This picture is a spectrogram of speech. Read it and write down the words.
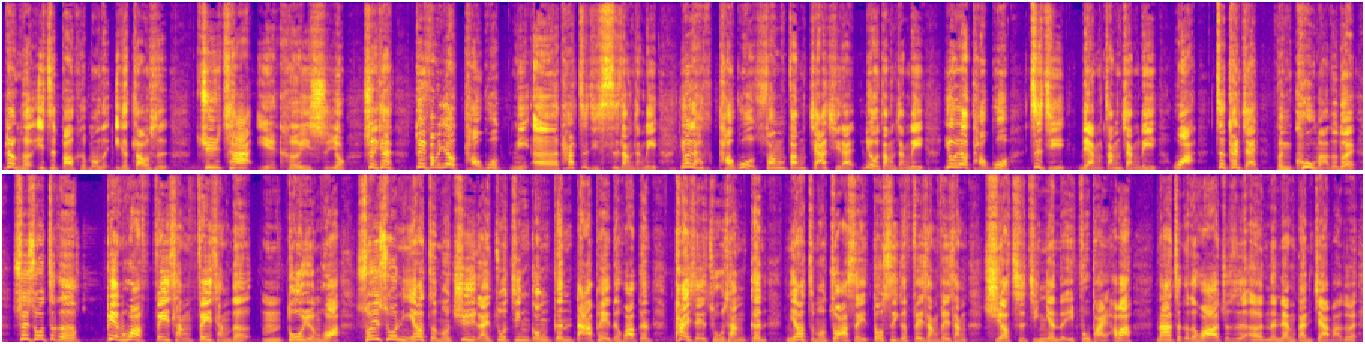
任何一只宝可梦的一个招式，狙叉也可以使用。所以你看，对方要逃过你呃他自己四张奖励，又要逃过双方加起来六张奖励，又要逃过自己两张奖励，哇，这看起来很酷嘛，对不对？所以说这个。变化非常非常的嗯多元化，所以说你要怎么去来做进攻跟搭配的话，跟派谁出场，跟你要怎么抓谁，都是一个非常非常需要吃经验的一副牌，好不好？那这个的话就是呃能量单价嘛，对不对？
